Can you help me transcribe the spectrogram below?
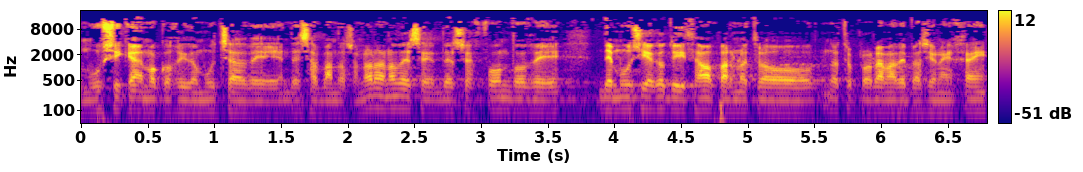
música hemos cogido muchas de, esas bandas sonoras, ¿no? de, ese, de esos fondos de, música que utilizamos para nuestro, nuestro programa de Pasión en Jaén.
